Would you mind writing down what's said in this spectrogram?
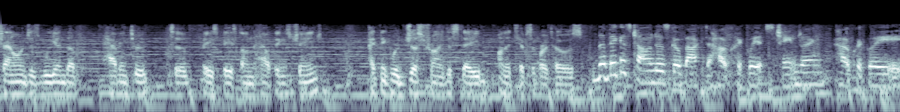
challenges we end up having to, to face based on how things change, I think we're just trying to stay on the tips of our toes. The biggest challenges go back to how quickly it's changing, how quickly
